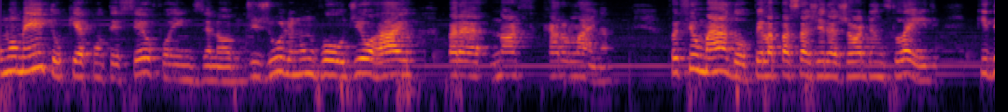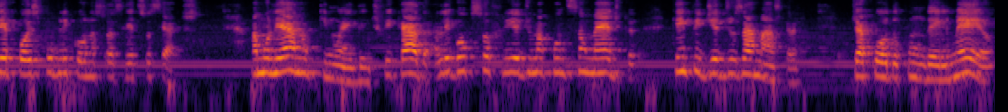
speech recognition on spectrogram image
O momento que aconteceu foi em 19 de julho, num voo de Ohio para North Carolina. Foi filmado pela passageira Jordan Slade, que depois publicou nas suas redes sociais. A mulher, que não é identificada, alegou que sofria de uma condição médica que impedia de usar máscara. De acordo com o Daily Mail,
